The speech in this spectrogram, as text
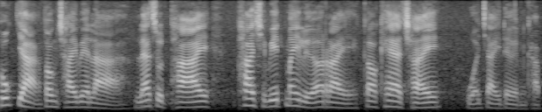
ทุกอย่างต้องใช้เวลา และสุดท้ายถ้าชีวิตไม่เหลืออะไร ก็แค่ใช้หัวใจเดินครับ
